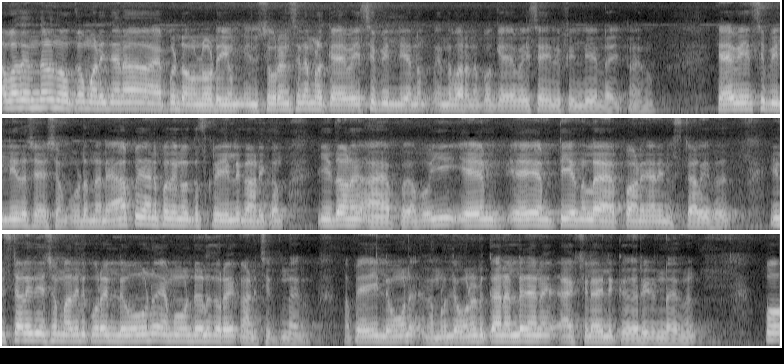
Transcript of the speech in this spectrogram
അപ്പോൾ അതെന്താണ് നോക്കാൻ വേണ്ടി ഞാൻ ആ ആപ്പ് ഡൗൺലോഡ് ചെയ്യും. ഇൻഷുറൻസ് നമ്മൾ കെ വൈ സി ഫില്ല് ചെയ്യണം എന്ന് പറഞ്ഞപ്പോൾ കെ വൈ സി അതിൽ ഫില്ല് ചെയ്യണ്ടായിട്ടുണ്ടായിരുന്നു കെ വൈ സി ഫില്ല് ചെയ്ത ശേഷം ഉടൻ തന്നെ ആപ്പ് ഞാനിപ്പോൾ നിങ്ങൾക്ക് സ്ക്രീനിൽ കാണിക്കാം. ഇതാണ് ആപ്പ് അപ്പോൾ ഈ എ എം എ ടി എന്നുള്ള ആപ്പാണ് ഞാൻ ഇൻസ്റ്റാൾ ചെയ്തത്. ഇൻസ്റ്റാൾ ചെയ്ത ശേഷം അതിൽ കുറേ ലോൺ എമൗണ്ടുകൾ കുറേ കാണിച്ചിട്ടുണ്ടായിരുന്നു. അപ്പോൾ ഈ ലോൺ നമ്മൾ ലോൺ എടുക്കാനല്ല ഞാൻ ആക്ച്വലി അതിൽ കയറിയിട്ടുണ്ടായിരുന്നു അപ്പോൾ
